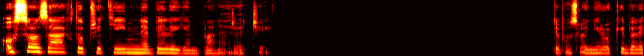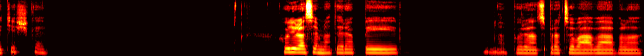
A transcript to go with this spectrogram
O slzách to předtím nebyly jen plané řeči. Ty poslední roky byly těžké. Chodila jsem na terapii, a pořád zpracovávala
